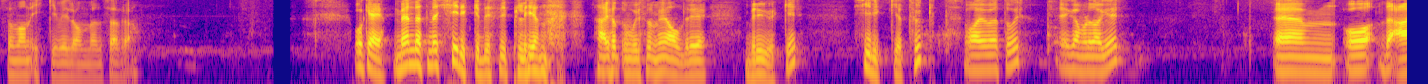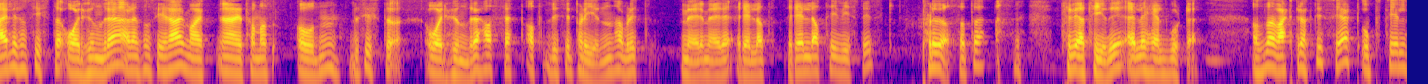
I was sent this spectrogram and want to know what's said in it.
som man ikke vil omvende seg fra. Ok, Men dette med kirkedisiplin er jo et ord som vi aldri bruker. Kirketukt var jo et ord i gamle dager. Um, og det er liksom siste århundre, er den som sier her, Mike, nei, Thomas Oden, det siste århundret har sett at disiplinen har blitt mer og mer relat relativistisk, pløsete, tvetydig eller helt borte. Altså det har vært praktisert opp til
